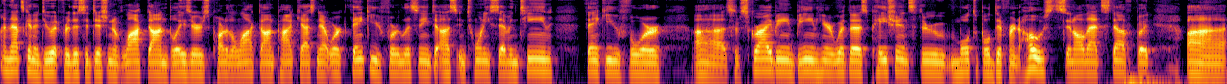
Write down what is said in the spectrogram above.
And that's going to do it for this edition of Locked On Blazers, part of the Locked On Podcast Network. Thank you for listening to us in 2017. Thank you for uh, subscribing, being here with us, patience through multiple different hosts and all that stuff. But uh,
